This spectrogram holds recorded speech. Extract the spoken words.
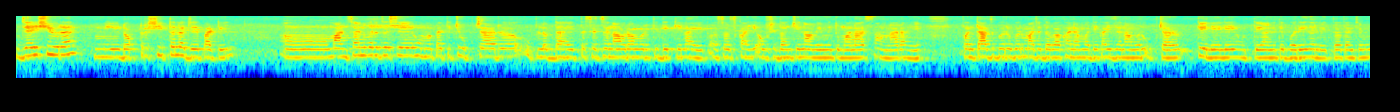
जय शिवराय मी डॉक्टर शीतल अजय पाटील. माणसांवर जसे होमिओपॅथीचे उपचार उपलब्ध आहेत तसेच जनावरांवरती देखील आहेत असंच काही औषधांची नावे मी तुम्हाला आज सांगणार आहे. पण त्याचबरोबर माझ्या दवाखान्यामध्ये काही जनावर उपचार केलेले होते आणि ते बरे झाले तर त्यांचे मी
